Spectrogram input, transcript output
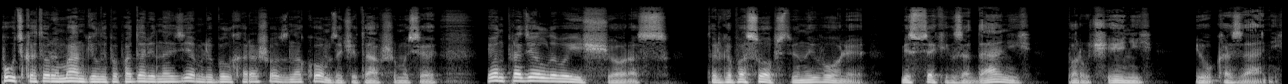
Путь, которым ангелы попадали на землю, был хорошо знаком зачитавшемуся, и он проделал его еще раз, только по собственной воле, без всяких заданий, поручений и указаний.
